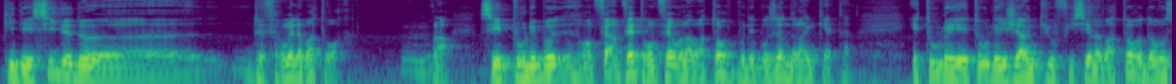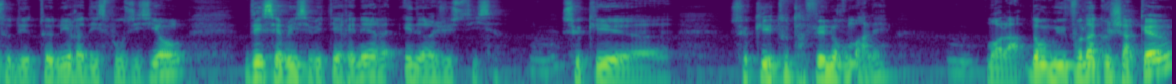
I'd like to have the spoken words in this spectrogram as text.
qui décide de, de fermer l'abattoir. Mhm. Voilà. C'est pour les en fait, on ferme l'abattoir pour les besoins de l'enquête. Et tous les, tous les gens qui officient l'abattoir doivent se tenir à disposition des services vétérinaires et de la justice. Mhm. Ce, qui est, euh, ce qui est tout à fait normal. Hein. Mhm. Voilà. Donc il faudra que chacun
